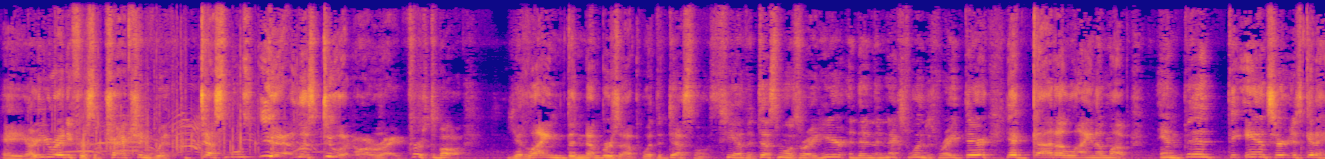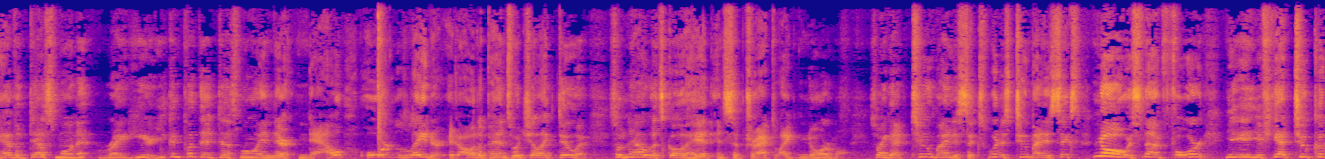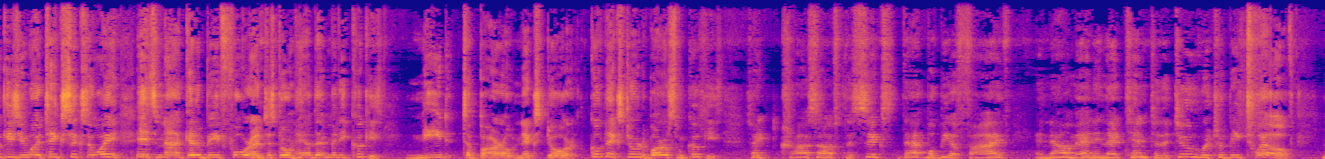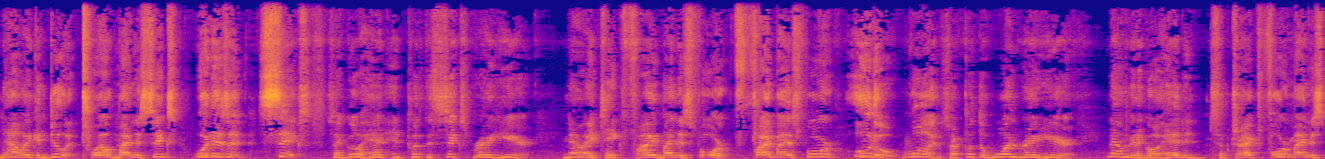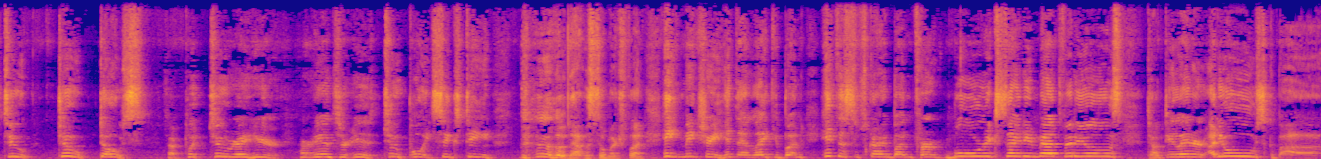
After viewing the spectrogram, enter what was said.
Hey, are you ready for subtraction with decimals? Yeah, let's do it. All right, first of all, you line the numbers up with the decimals. See how the decimal is right here and then the next one is right there? You gotta line them up. And then the answer is gonna have a decimal in it right here. You can put that decimal in there now or later. It all depends what you like doing. So now let's go ahead and subtract like normal. So I got 2 minus 6. What is 2 minus 6? No, it's not 4. If you got two cookies, you want to take 6 away, it's not going to be 4. I just don't have that many cookies. Need to borrow next door. Go next door to borrow some cookies. So I cross off the 6. That will be a 5. And now I'm adding that 10 to the 2, which would be 12. Now I can do it. 12 minus 6, what is it? 6. So I go ahead and put the 6 right here. Now I take 5 minus 4. 5 minus 4, uno, 1. So I put the 1 right here. Now I'm going to go ahead and subtract 4 minus 2. 2, dos. I put 2 right here. Our answer is 2.16. that was so much fun. Hey, make sure you hit that like button. Hit the subscribe button for more exciting math videos. Talk to you later. Adios. Goodbye.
